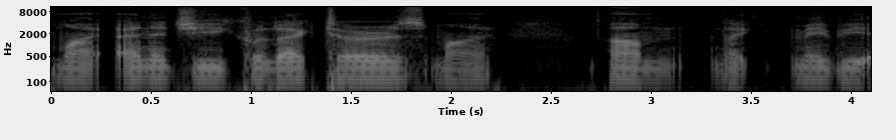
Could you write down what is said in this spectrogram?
my energy collectors, my um like maybe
